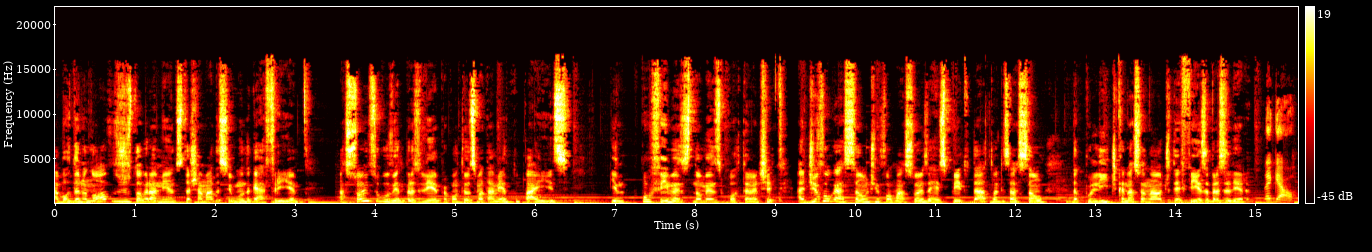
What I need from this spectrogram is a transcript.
abordando novos desdobramentos da chamada Segunda Guerra Fria, ações do governo brasileiro para conter o desmatamento do país e, por fim, mas não menos importante, a divulgação de informações a respeito da atualização da Política Nacional de Defesa Brasileira. Legal!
